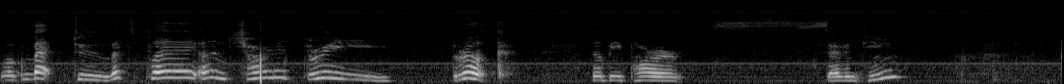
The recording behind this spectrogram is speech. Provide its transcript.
Welcome back to Let's Play Uncharted 3 Drunk. This'll be part 17.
